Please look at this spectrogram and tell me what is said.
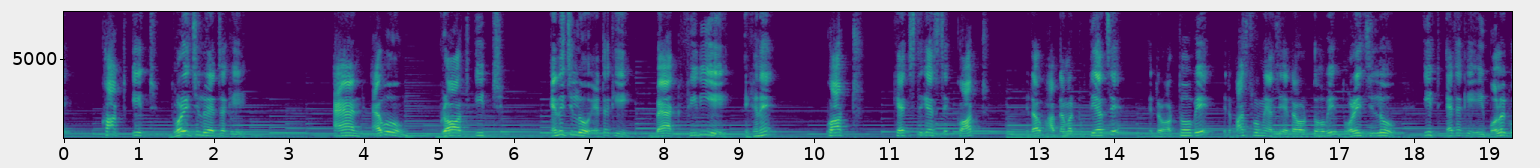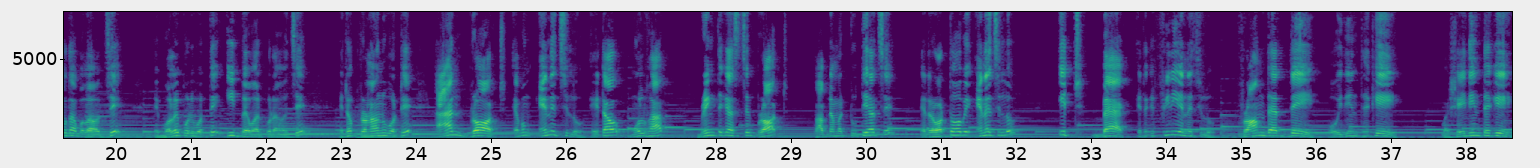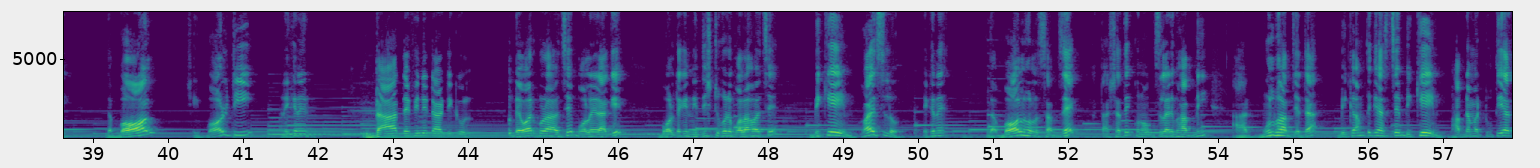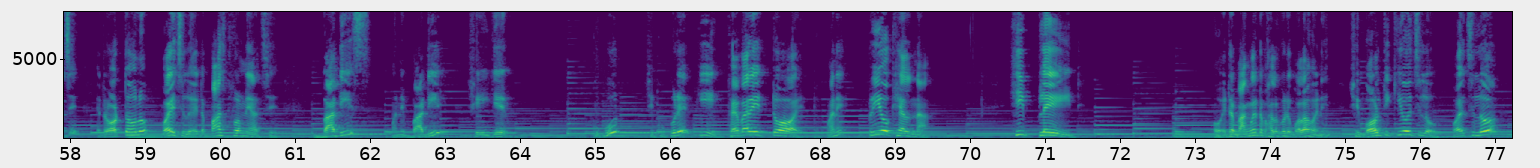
কট ইট ধরেছিল এটাকে। অ্যান্ড এবং ব্রট ইট এনেছিল এটাকে ব্যাক ফিরিয়ে এখানে কট ক্যাচ থেকে আসছে কট এটাও ভাব নাম্বার টুতে আছে, এটার অর্থ হবে, এটা পাস্ট ফর্মে আছে, এটার অর্থ হবে ধরেছিল। ইট এটাকে এই বলের কথা বলা হচ্ছে, এই বলের পরিবর্তে ইট ব্যবহার করা হয়েছে, এটাও প্রণানু বটে অ্যান্ড ব্রট এবং এনেছিল, এটাও মূল ভাব ব্রিং থেকে আসছে ব্রট ভাব নাম্বার টুতে আছে, এটার অর্থ হবে এনেছিল ইট ব্যাক এটাকে ফিরিয়ে এনেছিল ফ্রম দ্যাট ডে ওই দিন থেকে, বা সেই দিন থেকে দ্য বল সেই বলটি মানে এখানে দ্য ডেফিনিট আর্টিকেল ব্যবহার করা হয়েছে বলের আগে, বলটাকে নির্দিষ্ট করে বলা হয়েছে বিকেম হয়েছিল, এখানে দ্য বল হলো সাবজেক্ট তার সাথে কোনো অক্সিলারি ভাব নেই, আর মূল ভাব যেটা বিকাম থেকে আসছে বিকেম ভাব নাম্বার টুতে আছে, এটার অর্থ হলো, হয়েছিল, এটা পাস্ট ফর্মে আছে। বাডিস মানে বাডির সেই যে কুকুর সেই কুকুরের কি? ফেভারিট টয় মানে প্রিয় খেলনা। হি প্লেড ও, এটা বাংলাটা ভালো করে বলা হয়নি। সেই বলটি কি হয়েছিল? হয়েছিল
